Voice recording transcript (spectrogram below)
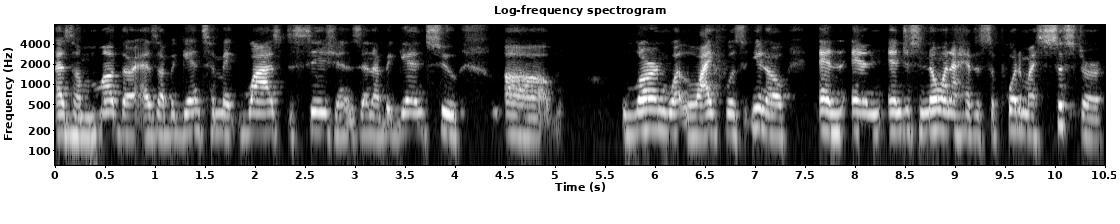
as a mother, as I began to make wise decisions and I began to um, learn what life was, you know, and and and just knowing I had the support of my sister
